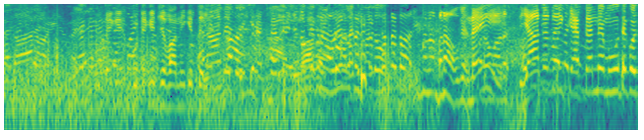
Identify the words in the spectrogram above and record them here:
ਬੁੱਢੇ ਬੁੱਢੇ ਕੀ ਜਵਾਨੀ ਕਿੱਥੇ ਬਣਾਓਗੇ। ਨਹੀਂ ਯਾ ਤੇ ਤੁਸੀਂ ਕੈਪਟਨ ਦੇ ਮੂੰਹ ਤੇ ਕੋਈ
